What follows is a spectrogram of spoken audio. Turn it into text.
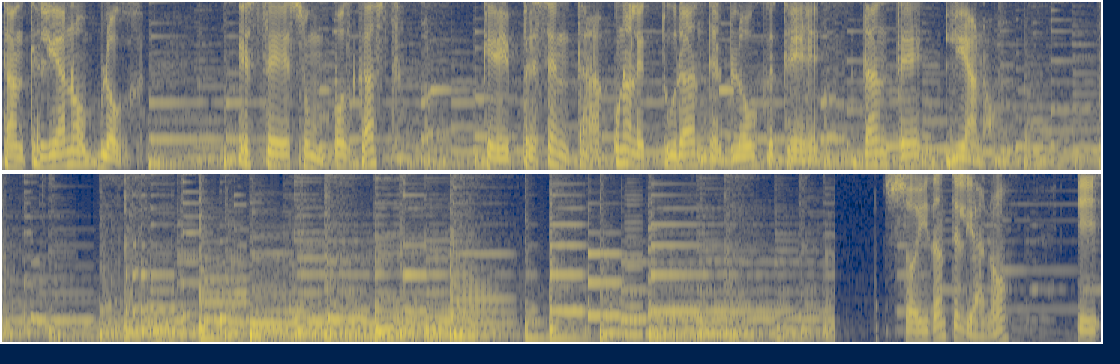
Danteliano Blog. Este es un podcast que presenta una lectura del blog de Dante Liano. Soy Dante Liano y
